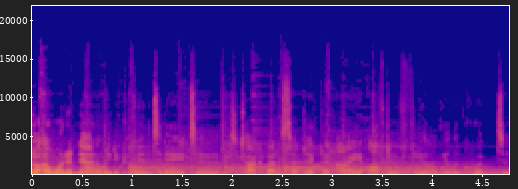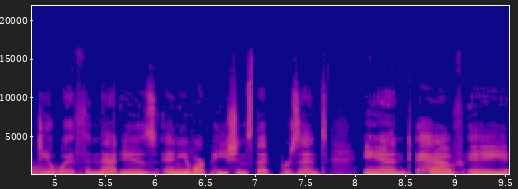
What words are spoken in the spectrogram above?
So I wanted Natalie to come in today to, to talk about a subject that I often feel ill equipped to deal with, and that is any of our patients that present and have a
